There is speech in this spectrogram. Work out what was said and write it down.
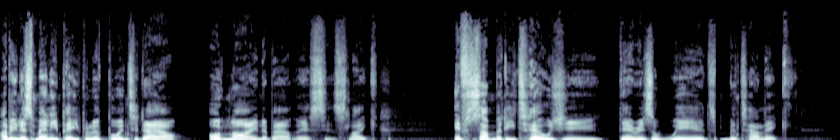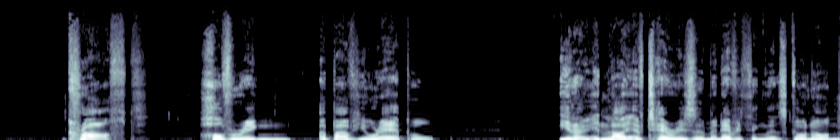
I mean, as many people have pointed out online about this, it's like if somebody tells you there is a weird metallic craft hovering above your airport, you know, in light of terrorism and everything that's gone on,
